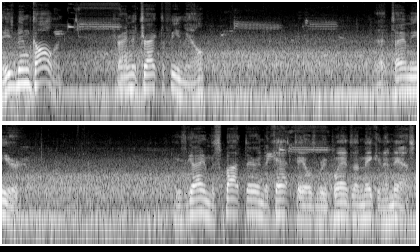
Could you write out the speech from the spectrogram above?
He's been calling, trying to attract the female. That time of year. He's got him a spot there in the cattails where he plans on making a nest.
